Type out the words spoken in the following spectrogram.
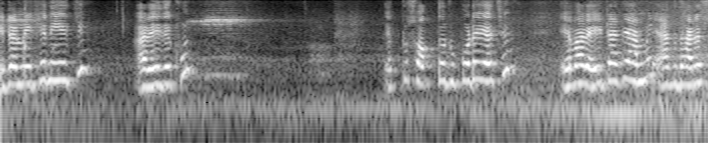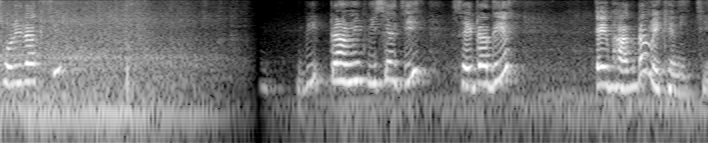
এটা মেখে নিয়েছি, আর এই দেখুন, একটু শক্তর উপরে গেছে। এবার এইটাকে আমি এক ধারে সরিয়ে রাখছি। বিটটা আমি পিষেছি, সেটা দিয়ে এই ভাগটা মেখে নিচ্ছি।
